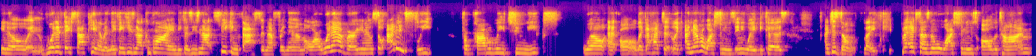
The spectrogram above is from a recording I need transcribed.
you know and what if they stop him and they think he's not complying because he's not speaking fast enough for them or whatever you know so i didn't sleep for probably two weeks well at all like i had to like i never watch the news anyway because i just don't like my ex-husband will watch the news all the time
